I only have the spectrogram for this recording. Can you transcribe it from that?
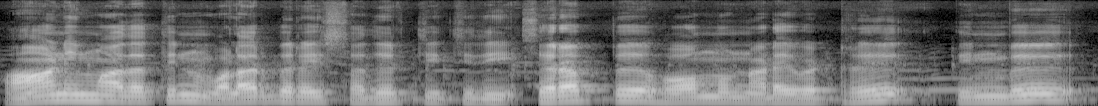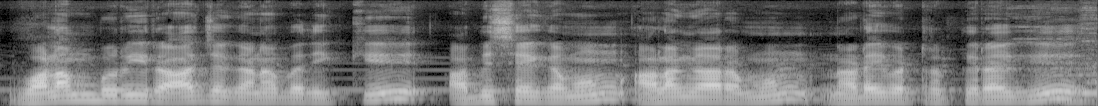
ஆனி மாதத்தின் வளர்பிறை சதுர்த்தி திதி. சிறப்பு ஹோமம் நடைபெற்று பின்பு வலம்புரி ராஜ கணபதிக்கு அபிஷேகமும் அலங்காரமும் நடைபெற்ற பிறகு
